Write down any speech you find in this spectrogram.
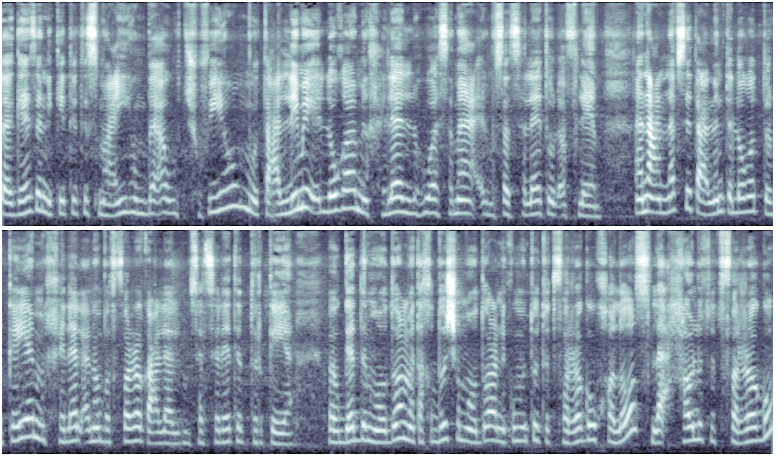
الأجازة إنك أنت تسمعيهم بقى وتشوفيهم وتعلمي اللغة من خلال اللي هو سماع المسلسلات والأفلام. أنا عن نفسي اتعلمت اللغة التركية من خلال أنا بتفرج على المسلسلات التركية. فبجد الموضوع ما تاخدوش موضوع إنكم أنتوا تتفرجوا وخلاص لأ حاولوا تتفرجوا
